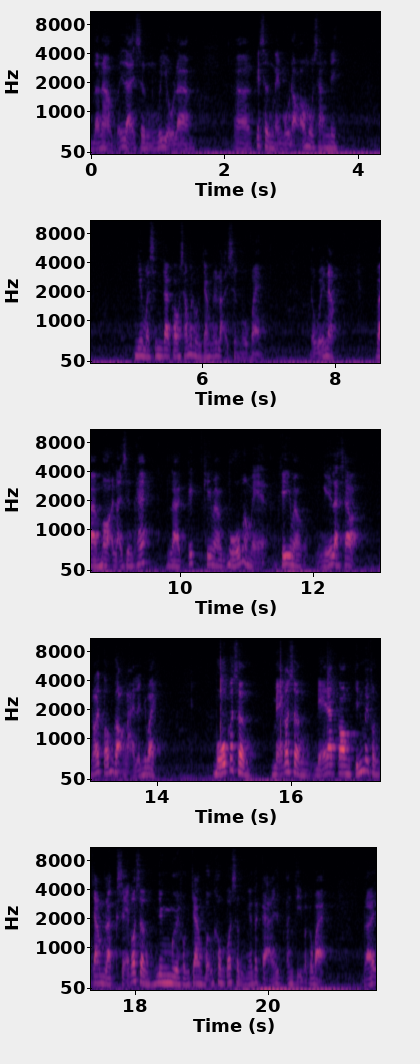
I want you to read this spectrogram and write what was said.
Đó nào với lại sừng ví dụ là à, cái sừng này màu đỏ màu xanh đi. Nhưng mà sinh ra con 60 phần trăm với loại sừng màu vàng. Đồng ý nào? Và mọi loại sừng khác là cái khi mà bố và mẹ khi mà nghĩa là sao ạ? Nói tóm gọn lại là như vậy. Bố có sừng mẹ có sừng, đẻ ra con 90% là sẽ có sừng, nhưng 10% vẫn không có sừng nha tất cả anh chị và các bạn. Đấy,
